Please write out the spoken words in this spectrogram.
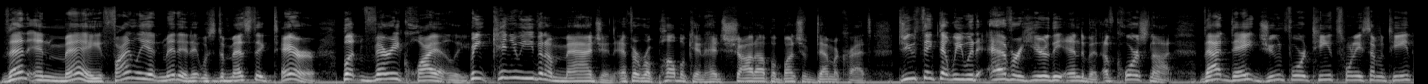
then in May, finally admitted it was domestic terror, but very quietly. I mean, can you even imagine if a Republican had shot up a bunch of Democrats? Do you think that we would ever hear the end of it? Of course not. That date, June 14th, 2017,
